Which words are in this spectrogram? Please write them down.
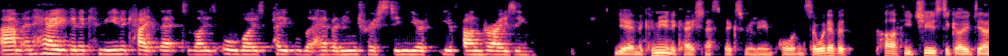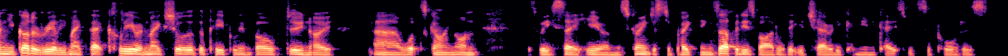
Um, and how you're going to communicate that to those all those people that have an interest in your your fundraising. Yeah, and the communication aspect's really important. So whatever path you choose to go down, you've got to really make that clear and make sure that the people involved do know uh, what's going on. As we say here on the screen, just to break things up, it is vital that your charity communicates with supporters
